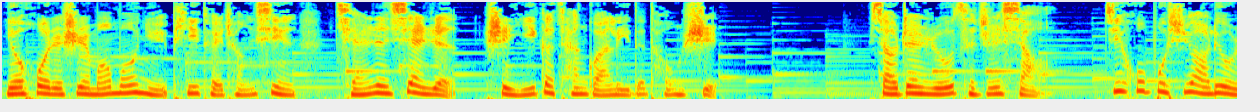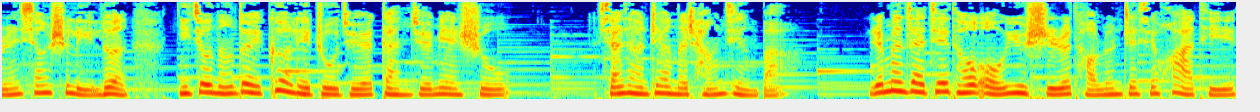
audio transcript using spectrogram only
又或者是某某女劈腿成性，前任现任是一个餐馆里的同事。小镇如此之小，几乎不需要六人相识理论，你就能对各类主角感觉面熟。想想这样的场景吧：人们在街头偶遇时讨论这些话题，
